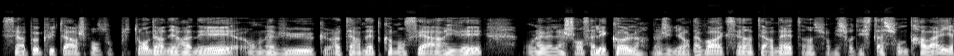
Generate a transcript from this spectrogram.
c'est un peu plus tard, je pense, donc plutôt en dernière année, on a vu que Internet commençait à arriver. On avait la chance à l'école d'ingénieur d'avoir accès à Internet hein, sur mais sur des stations de travail,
